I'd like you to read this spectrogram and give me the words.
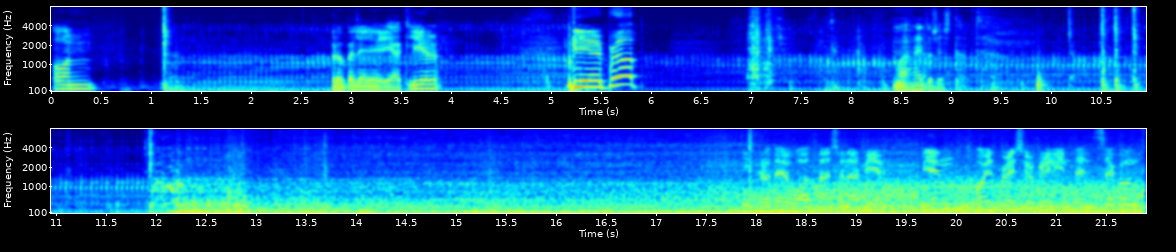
on. Propeller area clear. Clear prop. Magnetos start. Throttle while fans on RPM. Bien, oil pressure green in 10 seconds.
